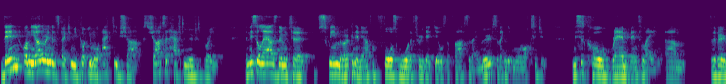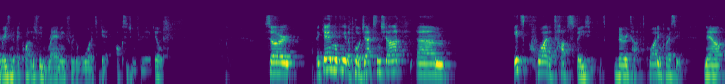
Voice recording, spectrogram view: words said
then on the other end of the spectrum, you've got your more active sharks, sharks that have to move to breathe. And this allows them to swim and open their mouth and force water through their gills the faster they move so they can get more oxygen. And this is called ram ventilating um, for the very reason that they're quite literally ramming through the water to get oxygen through their gills. So again, looking at the Port Jackson shark, um, it's quite a tough species. It's very tough. It's quite impressive. Now,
